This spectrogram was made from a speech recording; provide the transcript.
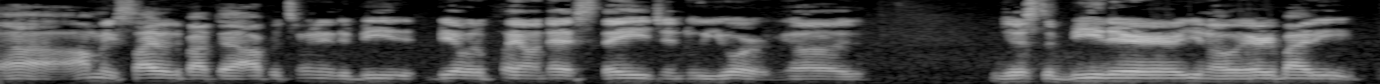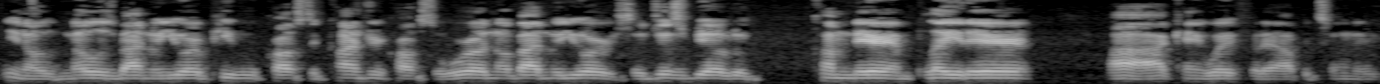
I'm excited about that opportunity to be be able to play on that stage in New York. Uh, just to be there, you know, everybody you know knows about New York. People across the country, across the world know about New York. So just be able to come there and play there, I can't wait for the opportunity.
